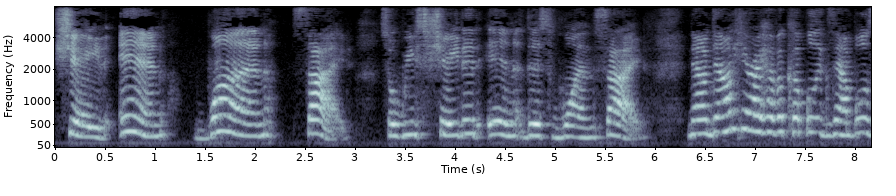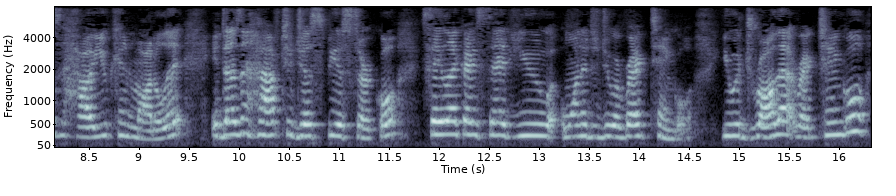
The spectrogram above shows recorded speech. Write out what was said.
shade in one side. So we shaded in this one side. Now down here I have a couple examples how you can model it. It doesn't have to just be a circle. Say like I said you wanted to do a rectangle. You would draw that rectangle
